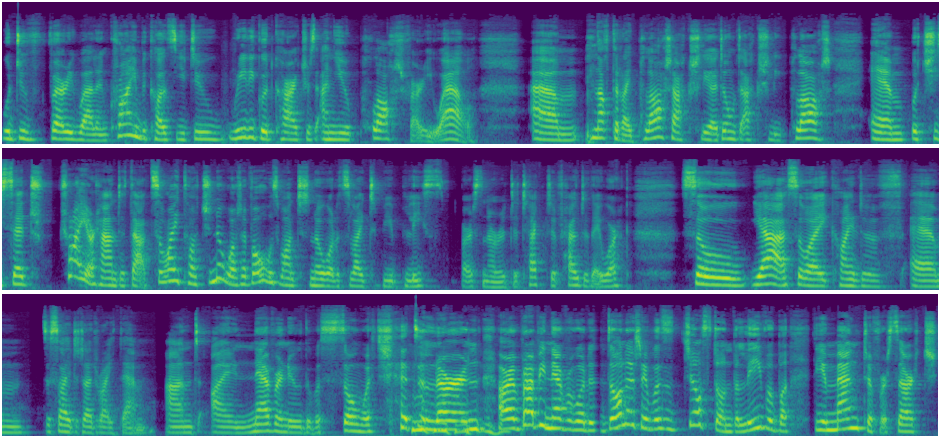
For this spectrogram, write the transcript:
would do very well in crime because you do really good characters and you plot very well. Um, not that I plot actually, I don't actually plot. Um, but she said, try your hand at that. So I thought, you know what, I've always wanted to know what it's like to be a police person or a detective. How do they work? So yeah, so I kind of um, decided I'd write them, and I never knew there was so much to learn, or I probably never would have done it. It was just unbelievable the amount of research,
